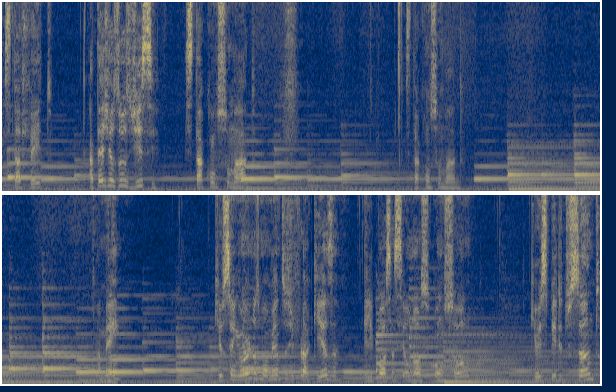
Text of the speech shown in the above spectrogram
está feito. Até Jesus disse: está consumado. Está consumado. Amém? Que o Senhor, nos momentos de fraqueza, Ele possa ser o nosso consolo. Que o Espírito Santo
